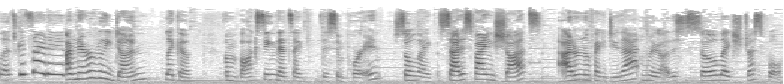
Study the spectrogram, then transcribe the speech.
let's get started. I've never really done like a unboxing that's like this important. So like satisfying shots I don't know if I could do that. Oh my god, this is so like stressful.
